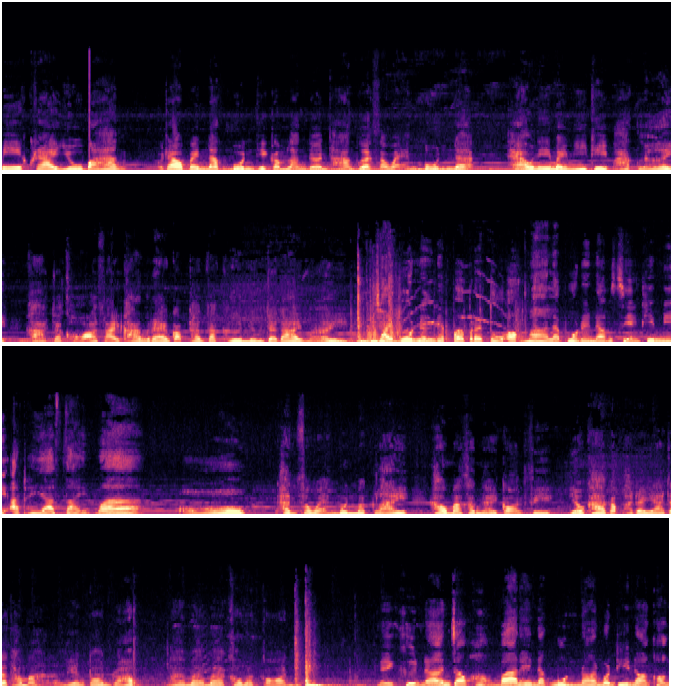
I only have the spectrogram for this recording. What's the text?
มีใครอยู่บ้าง เราเป็นนักบุญที่กำลังเดินทางเพื่อแสวงบุญน่ะ แถวนี้ไม่มีที่พักเลย ข้าจะขออาศัยค้างแรมกับท่านสักคืนหนึ่งจะได้ไหม ชายผู้หนึ่งได้เปิดประตูออกมาและพูดด้วยน้ำเสียงที่มีอัธยาศัยว่า โอ้ ท่านแสวงบุญมาไกล เข้ามาข้างในก่อนสิ เดี๋ยวข้ากับภรรยาจะทำอาหารเลี้ยงต้อนรับ มามามาเข้ามาก่อน ในคืนนั้นเจ้าของบ้านให้นักบุญนอนบนที่นอนของ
